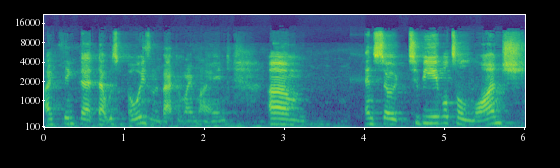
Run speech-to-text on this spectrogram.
I think that that was always in the back of my mind. Um, and so to be able to launch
